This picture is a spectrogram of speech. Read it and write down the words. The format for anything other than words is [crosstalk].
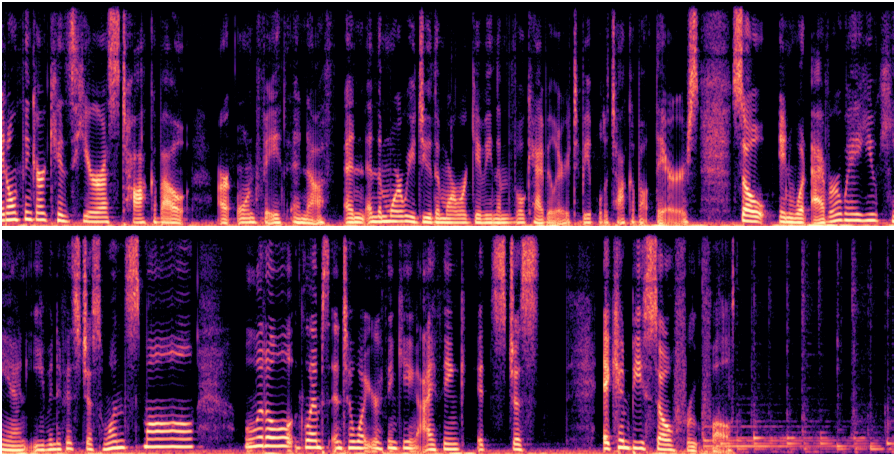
I don't think our kids hear us talk about our own faith enough. And, and the more we do, the more we're giving them the vocabulary to be able to talk about theirs. So, in whatever way you can, even if it's just one small little glimpse into what you're thinking, I think it's just, it can be so fruitful.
